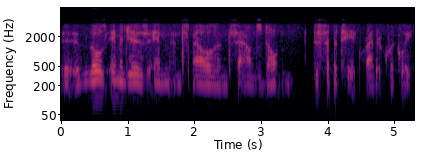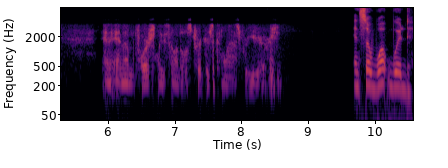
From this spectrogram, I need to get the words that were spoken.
it, those images and, and smells and sounds don't dissipate rather quickly, and, and unfortunately, some of those triggers can last for years. And so, what would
